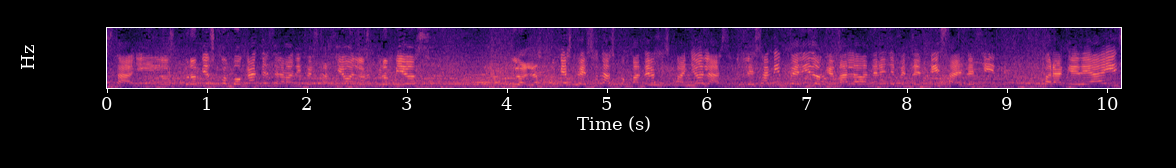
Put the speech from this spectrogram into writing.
y los propios convocantes de la manifestación, los propios, lo, las propias personas con banderas españolas, les han impedido quemar la bandera independentista. Es decir, para que veáis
